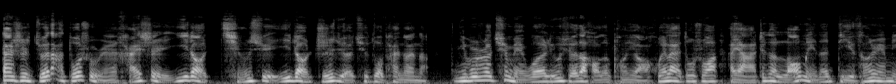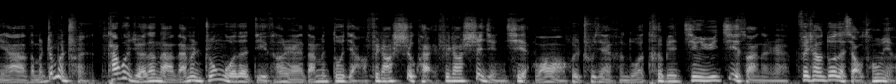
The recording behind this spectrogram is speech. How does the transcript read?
但是绝大多数人还是依照情绪、依照直觉去做判断的。你比如说去美国留学的好多朋友回来都说，哎呀，这个老美的底层人民啊，怎么这么蠢？他会觉得呢，咱们中国的底层人，咱们都讲非常市侩，非常市井气，往往会出现很多特别精于计算的人，非常多的小聪明。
